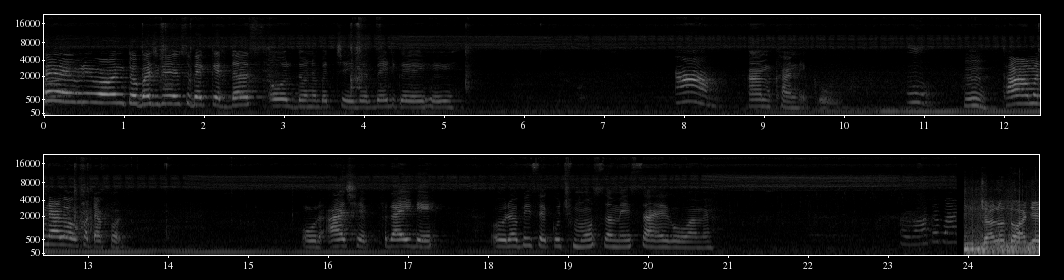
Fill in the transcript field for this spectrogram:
है एवरीवन तो बज गए सुबह के दस और दोनों बच्चे इधर बैठ गए हैं आम खाने को हम्म खावा मंडालो फटाफट और आज है फ्राइडे और अभी से कुछ मौसम ऐसा है गोवा में ચાલો તો આજે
